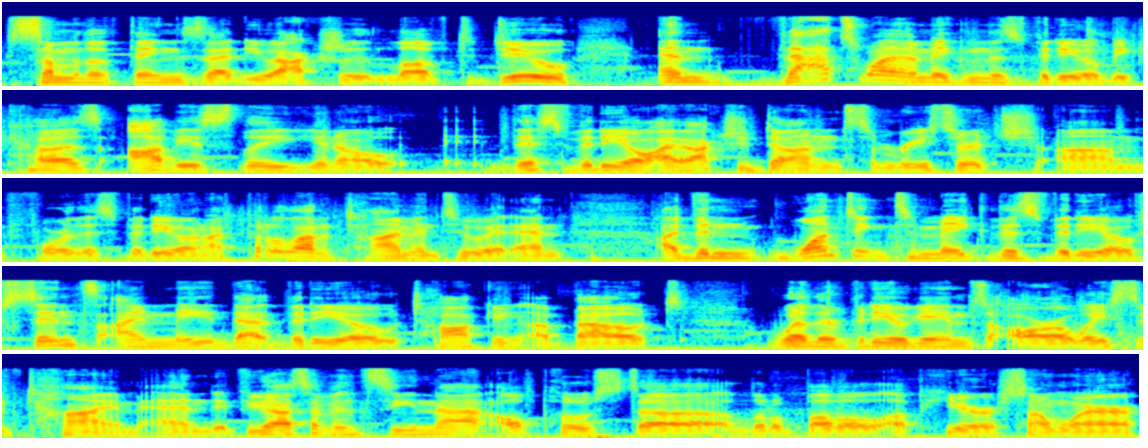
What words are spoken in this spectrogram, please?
some of the things that you actually love to do. And that's why I'm making this video because obviously you know this video I've actually done some research um, for this video and I put a lot of time into it and I've been wanting to make this video since I made that video talking about whether video games are a waste of time. And if you guys haven't seen that I'll post a little bubble up here somewhere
